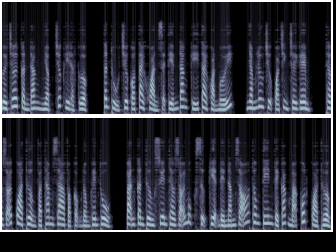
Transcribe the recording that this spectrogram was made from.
người chơi cần đăng nhập trước khi đặt cược. Tân thủ chưa có tài khoản sẽ tiến đăng ký tài khoản mới, nhằm lưu trữ quá trình chơi game, theo dõi quà thưởng và tham gia vào cộng đồng game thủ. Bạn cần thường xuyên theo dõi mục sự kiện để nắm rõ thông tin về các mã cốt quà thưởng.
